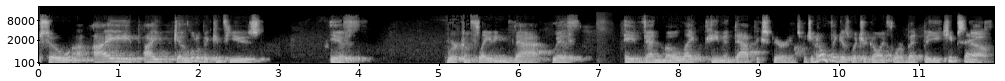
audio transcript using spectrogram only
so I I get a little bit confused if we're conflating that with a Venmo like payment app experience, which I don't think is what you're going for, but but you keep saying no.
